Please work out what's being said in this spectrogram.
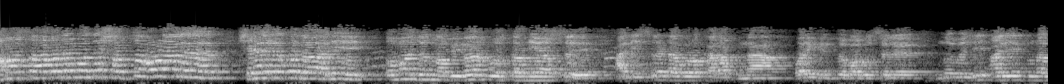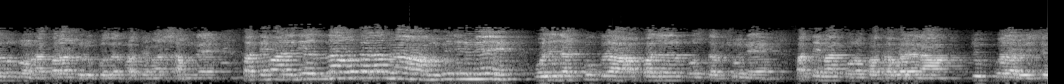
আমার সাহাবাদের মধ্যে সবচেয়ে বড় আলেম সে কথা আলী তোমার জন্য বিবাহ প্রস্তাব নিয়ে আসছে। আর ইসরাটা বড় খারাপ না। ওই কিন্তু বাবু ছেলে। নবীজি আলী গুণাগুণ বর্ণনা করা শুরু করলেন ফাতেমার সামনে। ফাতেমা রাজি আল্লাহ নবীজির মেয়ে। বলে যার টুকরা আব্বাজানের প্রস্তাব শুনে ফাতেমার কোনো কথা বলে না। চুপ করা রয়েছে,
